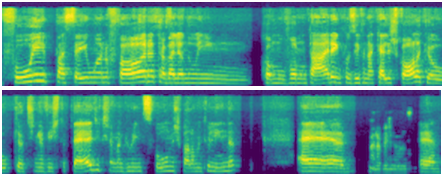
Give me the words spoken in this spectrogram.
fui, passei um ano fora, trabalhando em, como voluntária, inclusive naquela escola que eu, que eu tinha visto TED, que chama Green School, uma escola muito linda. É, Maravilhoso. É.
